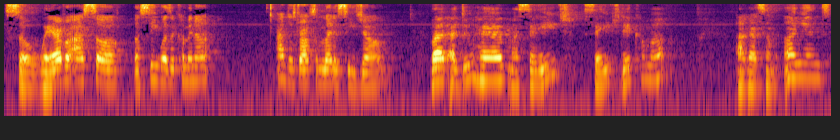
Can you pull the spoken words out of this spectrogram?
So wherever I saw a seed wasn't coming up, I just dropped some lettuce seeds, y'all. But I do have my sage. Sage did come up. I got some onions.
